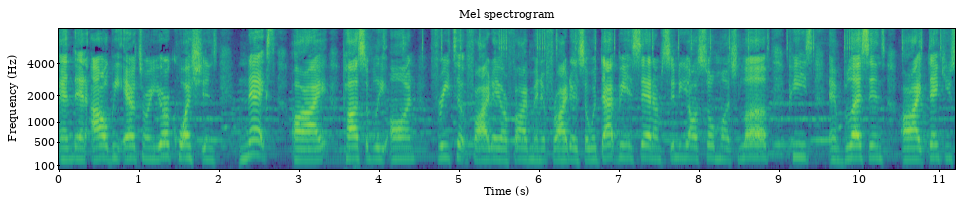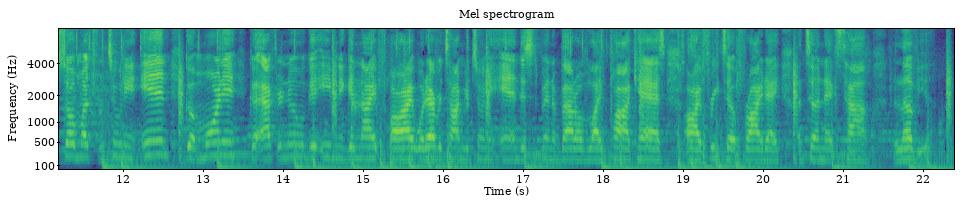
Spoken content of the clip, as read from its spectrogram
and then I'll be answering your questions next, all right, possibly on Free Tip Friday or Five Minute Friday. So, with that being said, I'm sending y'all so much love, peace, and blessings. All right, thank you so much for tuning in. Good morning, good afternoon, good evening, good night. All right, whatever time you're tuning in, this has been a Battle of Life podcast. All right, Free Tip Friday. Until next time, love you.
